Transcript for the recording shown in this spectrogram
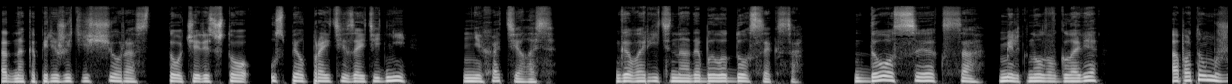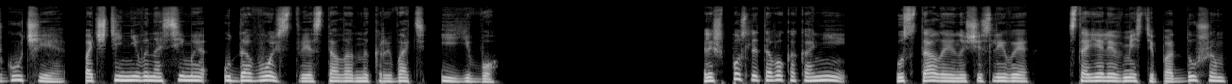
Однако пережить еще раз то, через что успел пройти за эти дни, не хотелось. Говорить надо было до секса. До секса мелькнуло в голове, а потом жгучее, почти невыносимое удовольствие стало накрывать и его. Лишь после того, как они, усталые, но счастливые, стояли вместе под душем,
